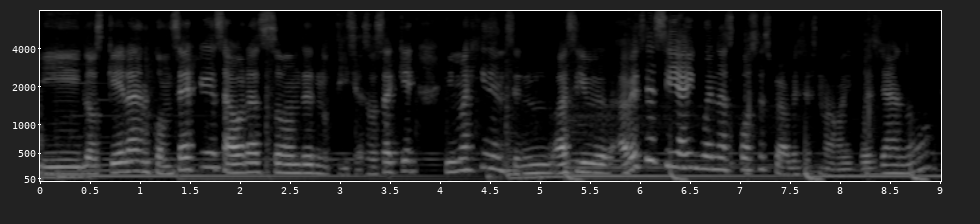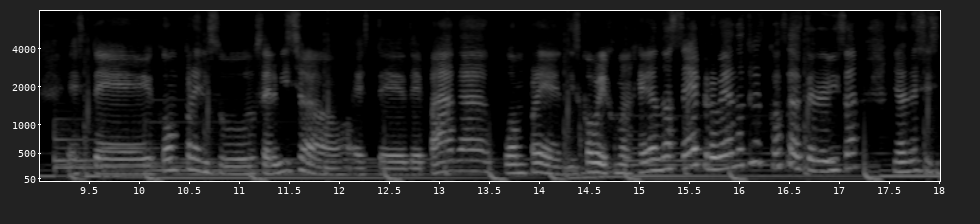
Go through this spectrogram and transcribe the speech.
Y los que eran conserjes ahora son de noticias. O sea que imagínense, así, a veces sí hay buenas cosas, pero a veces no. Y pues ya, ¿no? Este, compren su servicio este, de paga, compren Discovery Human Health, no sé, pero vean otras cosas. Televisa ya necesita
